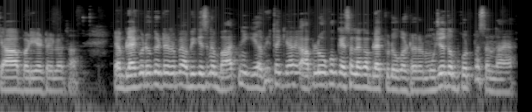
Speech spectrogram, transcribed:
क्या बढ़िया ट्रेलर था। या ब्लैक विडो के ट्रेलर पे अभी किसी ने बात नहीं की? अभी तक यार आप लोगों को कैसा लगा ब्लैक विडो का ट्रेलर मुझे तो बहुत पसंद आया।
